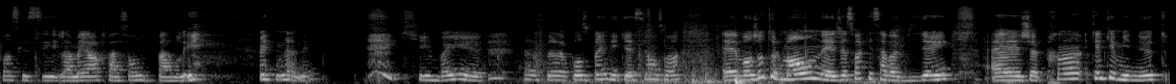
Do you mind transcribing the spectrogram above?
Je pense que c'est la meilleure façon de vous parler avec Nanette, qui est bien. Euh, pose bien des questions en ce moment. Euh, bonjour tout le monde, j'espère que ça va bien. Euh, je prends quelques minutes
